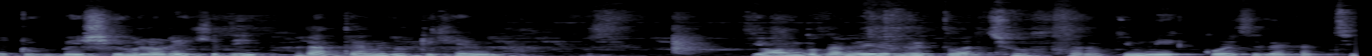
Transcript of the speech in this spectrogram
একটু বেশি হলো রেখে দিই রাতে আমি রুটি খেয়ে নিব। কি অন্ধকার হয়ে গেছে দেখতে পাচ্ছ? ধরো কি মেক করেছে দেখাচ্ছি।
